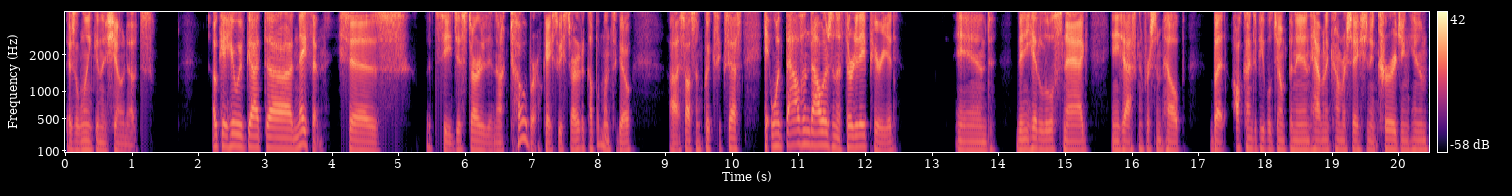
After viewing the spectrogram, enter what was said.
There's a link in the show notes. Okay, here we've got uh, Nathan. He says, let's see, just started in October. Okay, so he started a couple months ago. Uh, saw some quick success. Hit $1,000 in a 30 day period. And then he hit a little snag and he's asking for some help but all kinds of people jumping in, having a conversation, encouraging him.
